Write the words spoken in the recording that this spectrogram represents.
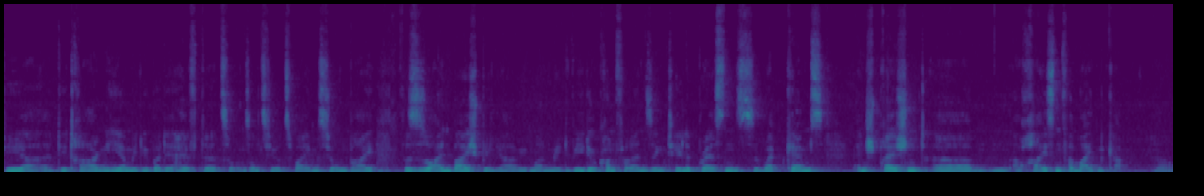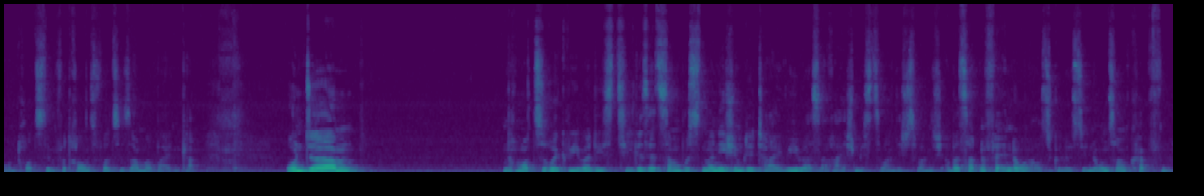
Die, die tragen hier mit über der Hälfte zu unseren CO2-Emissionen bei. Das ist so ein Beispiel, ja, wie man mit Videoconferencing, Telepresence, Webcams entsprechend äh, auch Reisen vermeiden kann ja, und trotzdem vertrauensvoll zusammenarbeiten kann. Und ähm, nochmal zurück, wie wir dieses Ziel gesetzt haben, wussten wir nicht im Detail, wie wir es erreichen bis 2020. Aber es hat eine Veränderung ausgelöst in unseren Köpfen,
